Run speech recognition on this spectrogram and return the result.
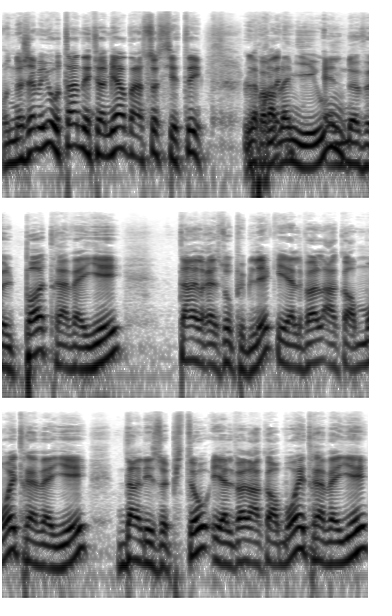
On n'a jamais eu autant d'infirmières dans la société. Le problème, il est où? Elles ne veulent pas travailler dans le réseau public et elles veulent encore moins travailler dans les hôpitaux et elles veulent encore moins travailler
